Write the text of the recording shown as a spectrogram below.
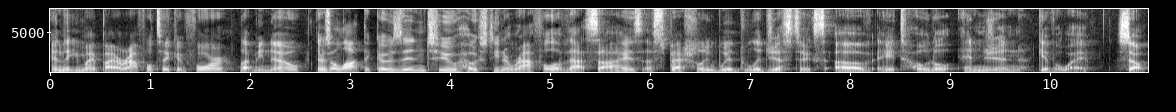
and that you might buy a raffle ticket for, let me know. There's a lot that goes into hosting a raffle of that size, especially with the logistics of a total engine giveaway. So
